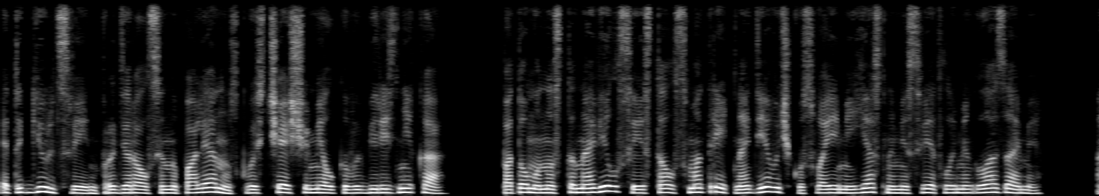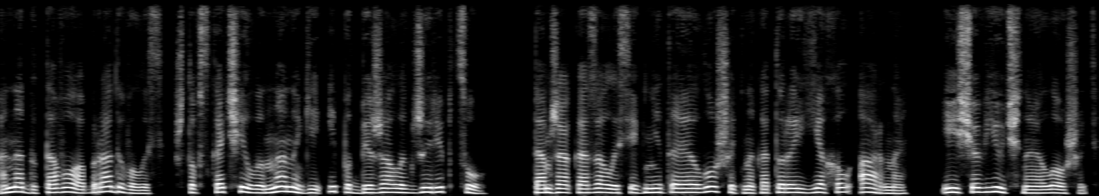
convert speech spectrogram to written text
Это Гюльцвейн продирался на поляну сквозь чащу мелкого березняка. Потом он остановился и стал смотреть на девочку своими ясными светлыми глазами. Она до того обрадовалась, что вскочила на ноги и подбежала к жеребцу. Там же оказалась и гнетая лошадь, на которой ехал Арне, и еще вьючная лошадь.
